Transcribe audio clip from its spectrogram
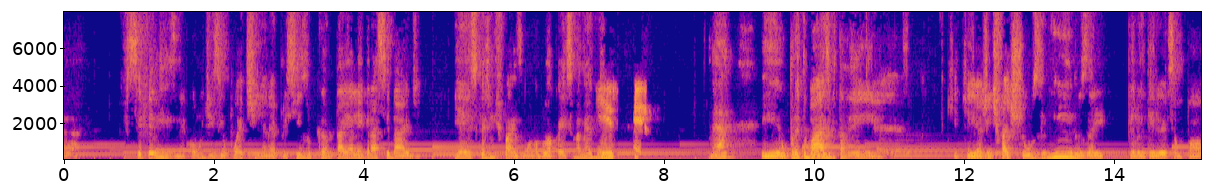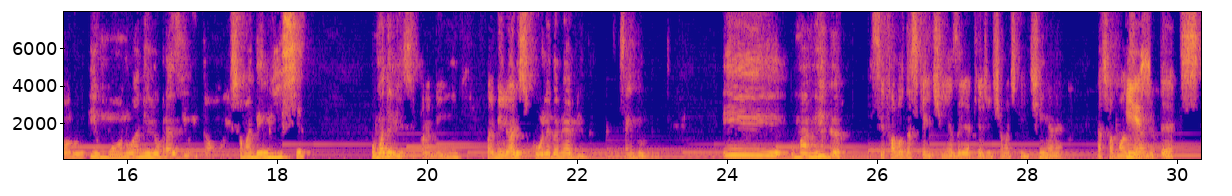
ser feliz, né? Como dizia o poetinha, né? Preciso cantar e alegrar a cidade. E é isso que a gente faz. O monobloco é isso na minha vida. Isso mesmo. Né? E o preto básico também, é, que, que a gente faz shows lindos aí pelo interior de São Paulo e o mono a nível Brasil. Então isso é uma delícia, uma delícia. Para mim foi a melhor escolha da minha vida, sem dúvida. E uma amiga, você falou das quentinhas aí, aqui a gente chama de quentinha, né? as famosas Anitex.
